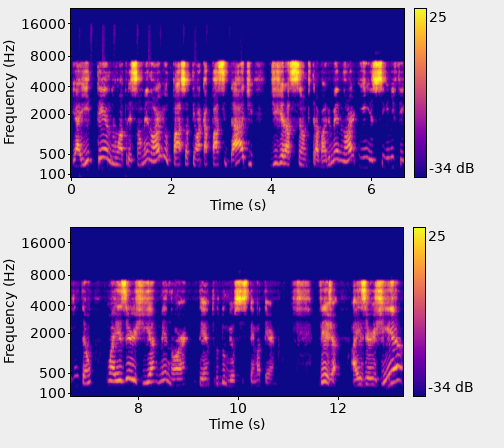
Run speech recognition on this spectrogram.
E aí, tendo uma pressão menor, eu passo a ter uma capacidade de geração de trabalho menor, e isso significa então uma exergia menor dentro do meu sistema térmico. Veja, a exergia,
